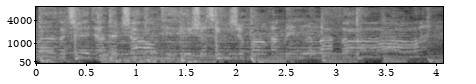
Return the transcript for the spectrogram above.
本和纸条的抽屉。你说情是黄泛冰冷 waffle。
